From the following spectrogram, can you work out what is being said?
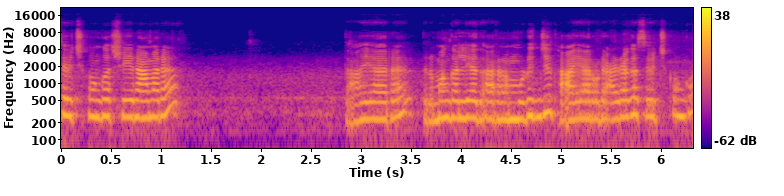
சேவிச்சுக்கோங்க ஸ்ரீராமரை. தாயாரை திருமங்கல்ய தாரணம் முடிஞ்சு தாயாரோட அழகை சேவிச்சுக்கோங்க.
